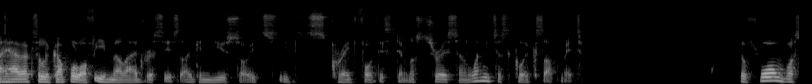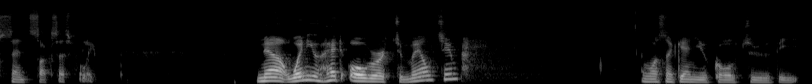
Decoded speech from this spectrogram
I have actually a couple of email addresses I can use, so it's, it's great for this demonstration. Let me just click submit. The form was sent successfully. Now, when you head over to MailChimp, once again you go to the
